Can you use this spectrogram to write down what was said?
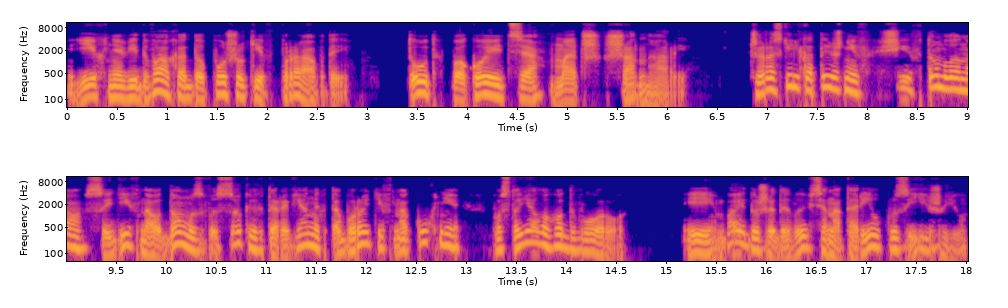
їхня відвага до пошуків правди. Тут покоїться меч Шанари. Через кілька тижнів Ші втомлено сидів на одному з високих дерев'яних табуретів на кухні постоялого двору і байдуже дивився на тарілку з їжею,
